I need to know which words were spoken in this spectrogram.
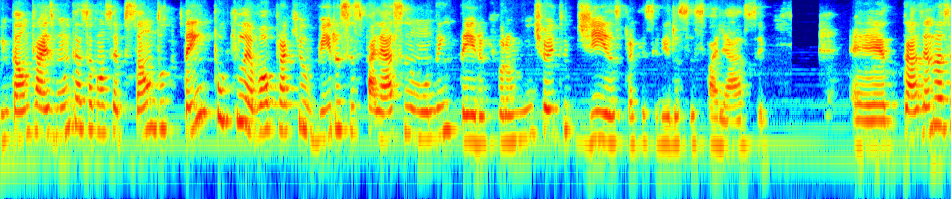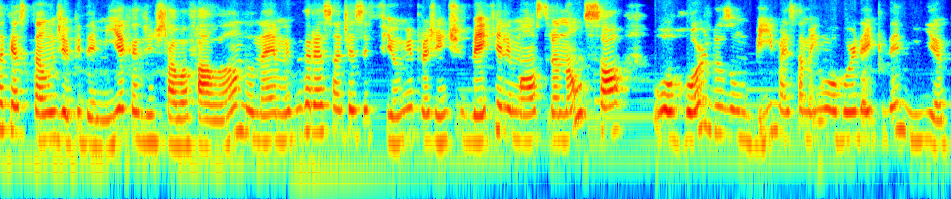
Então traz muito essa concepção do tempo que levou para que o vírus se espalhasse no mundo inteiro, que foram 28 dias para que esse vírus se espalhasse. É, trazendo essa questão de epidemia que a gente estava falando, né, é muito interessante esse filme para a gente ver que ele mostra não só o horror do zumbi, mas também o horror da epidemia,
